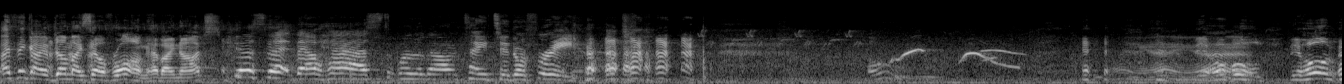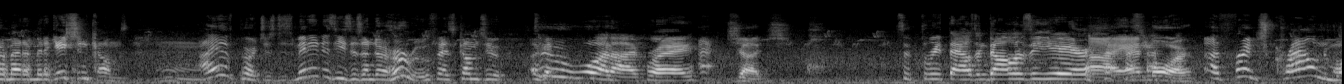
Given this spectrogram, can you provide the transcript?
I think I have done myself wrong, have I not? Yes, that thou hast, whether thou art tainted or free. Behold, behold where Madam Mitigation comes. I have purchased as many diseases under her roof as come to. To what, I pray? Judge. To $3,000 a year. Aye, and more. A French crown more.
